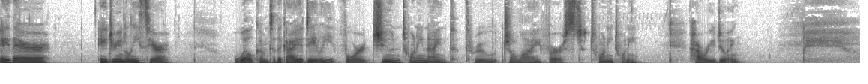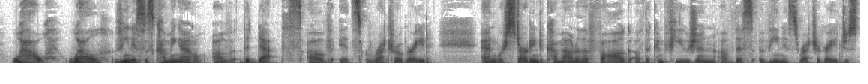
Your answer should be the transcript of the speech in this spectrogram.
Hey there, Adrienne Elise here. Welcome to the Gaia Daily for June 29th through July 1st, 2020. How are you doing? Wow. Well, Venus is coming out of the depths of its retrograde, and we're starting to come out of the fog of the confusion of this Venus retrograde, just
